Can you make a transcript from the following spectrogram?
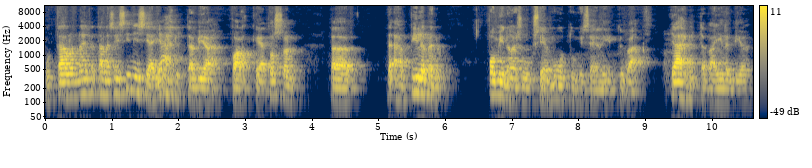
Mutta täällä on näitä tällaisia sinisiä jäähdyttäviä palkkeja. Tuossa on äh, tähän pilven ominaisuuksien muuttumiseen liittyvä jäähdyttävä ilmiö.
